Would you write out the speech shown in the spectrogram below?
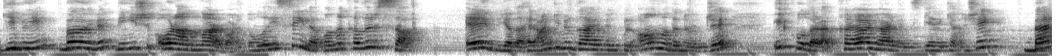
gibi böyle değişik oranlar var. Dolayısıyla bana kalırsa ev ya da herhangi bir gayrimenkul almadan önce ilk olarak karar vermemiz gereken şey ben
